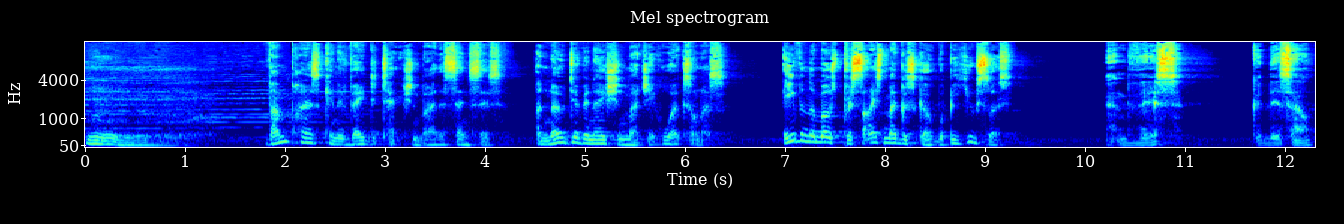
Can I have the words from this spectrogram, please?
Hmm. Vampires can evade detection by the senses, and no divination magic works on us. Even the most precise megascope would be useless. And this? Could this help?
